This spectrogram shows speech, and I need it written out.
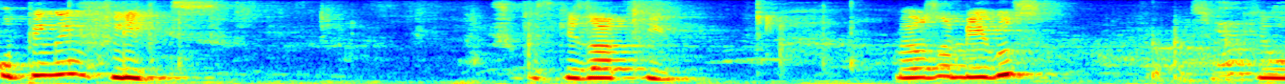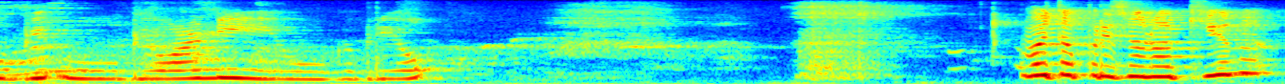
o Pinguinflix. Deixa eu pesquisar aqui. Meus amigos. O, o Bjorn e o Gabriel. Vai estar aparecendo aqui, né?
